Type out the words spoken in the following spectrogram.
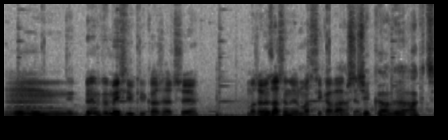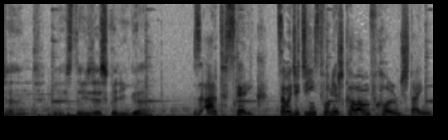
Mmm, bym wymyślił kilka rzeczy. Możemy zacząć, że masz ciekawy Masz akcent. ciekawy akcent. Jesteś ze Skellige? Z Art Skellig. Całe dzieciństwo mieszkałam w Holmstein.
